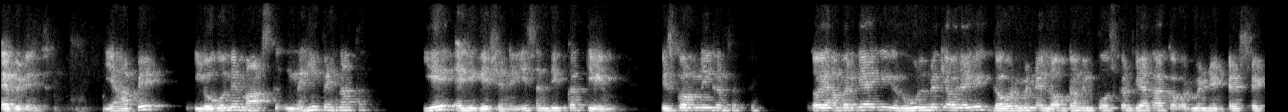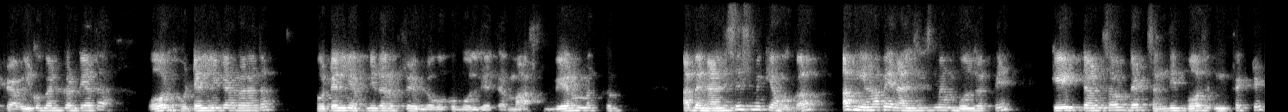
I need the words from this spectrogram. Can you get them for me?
evidence. यहाँ पे लोगों ने मास्क नहीं पहना था ये एलिगेशन है ये संदीप का क्लेम इसको हम नहीं कर सकते तो यहाँ पर क्या है कि रूल में क्या हो जाएगा गवर्नमेंट ने लॉकडाउन इम्पोज कर दिया था गवर्नमेंट ने इंटरस्टेट ट्रेवल को बैन कर दिया था और होटल ने क्या करा था होटल ने अपनी तरफ से लोगों को बोल दिया था मास्क वेयर मत करो अब एनालिसिस में क्या होगा अब यहाँ पे एनालिसिस में हम बोल सकते हैं it turns out that Sandeep was infected.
